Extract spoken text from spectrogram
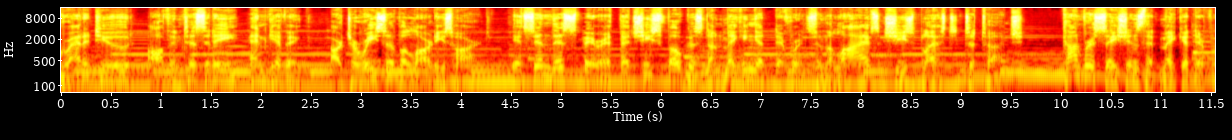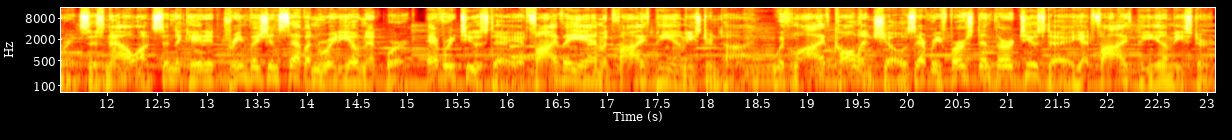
gratitude, authenticity, and giving are Teresa Velarde's heart. It's in this spirit that she's focused on making a difference in the lives she's blessed to touch. Conversations That Make a Difference is now on syndicated Dream Vision 7 radio network every Tuesday at 5 a.m. and 5 p.m. Eastern Time, with live call in shows every first and third Tuesday at 5 p.m. Eastern.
